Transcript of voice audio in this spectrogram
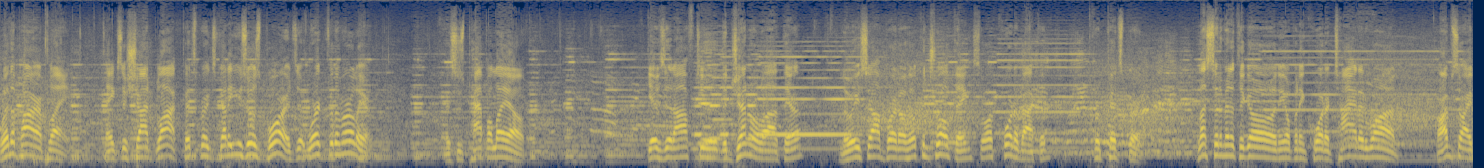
with a power play. Takes a shot block. Pittsburgh's got to use those boards. It worked for them earlier. This is Papaleo. Gives it off to the general out there. Luis Alberto. He'll control things or quarterback it for Pittsburgh. Less than a minute to go in the opening quarter. Tied at one. Or, I'm sorry,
